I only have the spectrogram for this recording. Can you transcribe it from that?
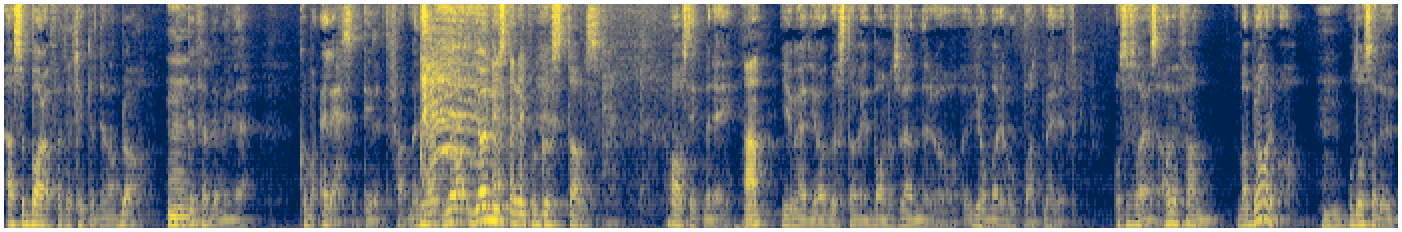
alltså bara för att jag tyckte att det var bra. Mm. Inte för att jag ville komma... Eller alltså, det vet fan. Men jag, jag, jag lyssnade ju på Gustavs avsnitt med dig. Ja. I och med att jag och Gustav är barndomsvänner och jobbar ihop och allt möjligt. Och så sa jag så ja men fan, vad bra det var. Och då sa du,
